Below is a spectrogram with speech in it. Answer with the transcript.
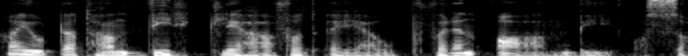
har gjort at han virkelig har fått øya opp for en annen by også.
